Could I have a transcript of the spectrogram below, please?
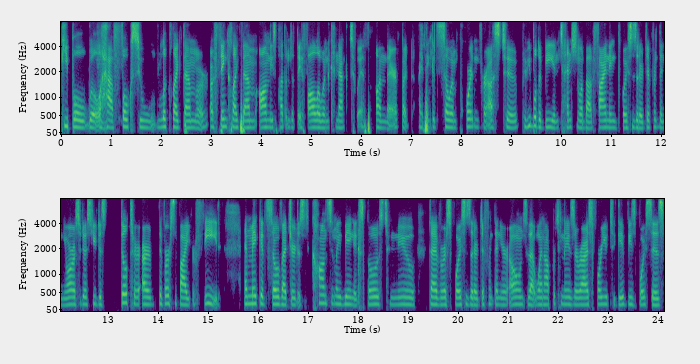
people will have folks who look like them or, or think like them on these platforms that they follow and connect with on there. But I think it's so important for us to for people to be intentional about finding voices that are different than yours. So just you just filter or diversify your feed and make it so that you're just constantly being exposed to new diverse voices that are different than your own so that when opportunities arise for you to give these voices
